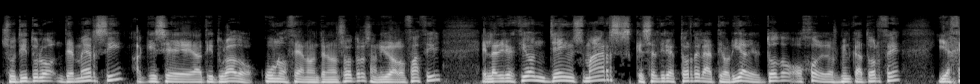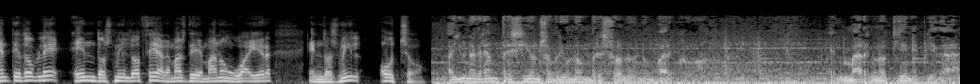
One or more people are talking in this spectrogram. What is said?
Su título, The Mercy. Aquí se ha titulado Un océano entre nosotros. Han ido a lo fácil. En la dirección, James Mars, que es el director de La teoría del todo, ojo, de 2014. Y Agente Doble en 2012, además de Manon Wire en 2008. Hay una gran presión sobre un hombre solo en un barco. El mar no tiene piedad.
